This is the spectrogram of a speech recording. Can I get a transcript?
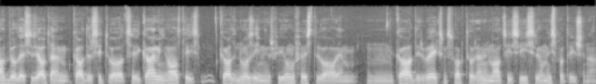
atbildēs uz jautājumu, kāda ir situācija kaimiņu valstīs, kāda nozīme ir filmu festivāliem, kāda ir veiksmes faktori animācijas īsfilmu izplatīšanā.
